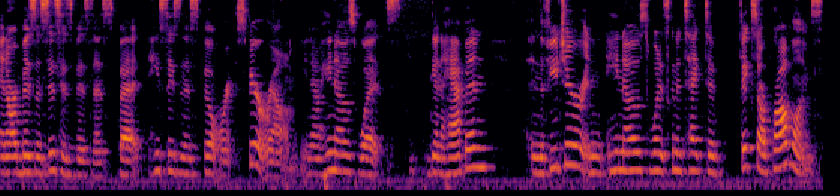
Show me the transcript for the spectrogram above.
And our business is His business, but He sees in His spirit spirit realm. You know, He knows what's going to happen in the future, and He knows what it's going to take to fix our problems.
